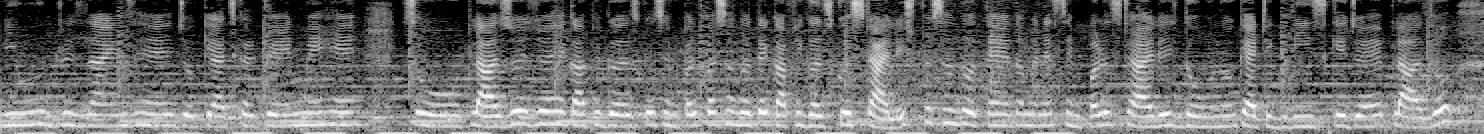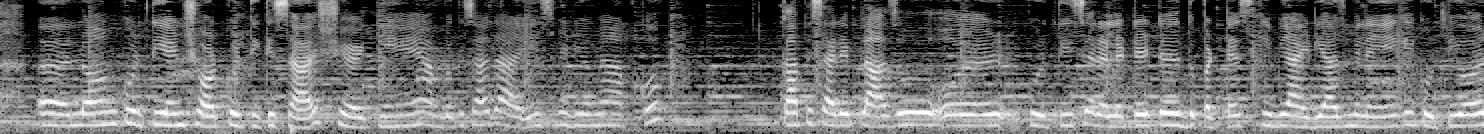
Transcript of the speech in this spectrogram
न्यू डिज़ाइन हैं जो कि आजकल ट्रेन में हैं। सो प्लाजो जो है, काफ़ी गर्ल्स को सिंपल पसंद होते हैं, काफ़ी गर्ल्स को स्टाइलिश पसंद होते हैं। तो मैंने सिंपल स्टाइलिश दोनों कैटेगरीज़ के जो है, palazzo long kurti and short kurti के साथ शेयर किए हैं। आप लोग के साथ इस वीडियो में आपको। काफ़ी सारे प्लाज़ो और कुर्ती से रिलेटेड दुपट्टे की भी आइडियाज़ मिलेंगे कि कुर्ती और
